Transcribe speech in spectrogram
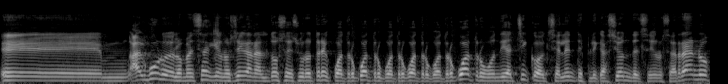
Eh, algunos de los mensajes que nos llegan al 1213-444444. Buen día chicos, excelente explicación del señor Serrano.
